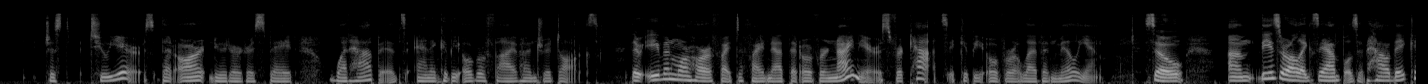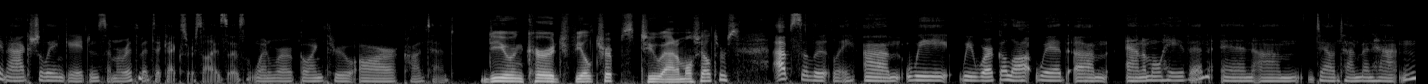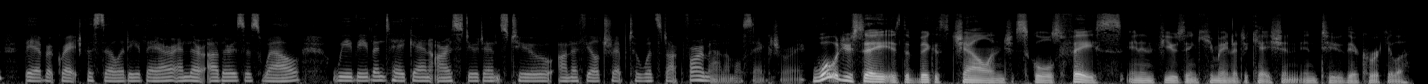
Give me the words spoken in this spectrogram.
just two years that aren't neutered or spayed, what happens? And it could be over 500 dogs. They're even more horrified to find out that over nine years for cats, it could be over 11 million. So um, these are all examples of how they can actually engage in some arithmetic exercises when we're going through our content. Do you encourage field trips to animal shelters? Absolutely. Um, we we work a lot with um, Animal Haven in um, downtown Manhattan. They have a great facility there, and there are others as well. We've even taken our students to on a field trip to Woodstock Farm Animal Sanctuary. What would you say is the biggest challenge schools face in infusing humane education into their curricula?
